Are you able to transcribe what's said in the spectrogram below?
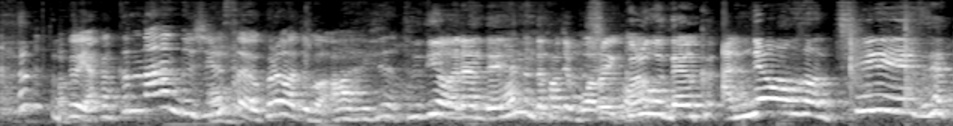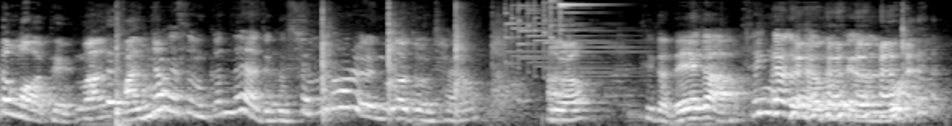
그 약간 끝나는 듯이 했어요. 그래가지고 아 이제 드디어 이랬는데 했는데 갑자기 뭐라고 그리고 내가 그 안녕하고선 치즈 했던 것 같아. 만, 만령했으면 끝내야지. 그 순서를 누가 좀 잘못. 뭐야? 그러니까 내가 생각을 잘못해가지고.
